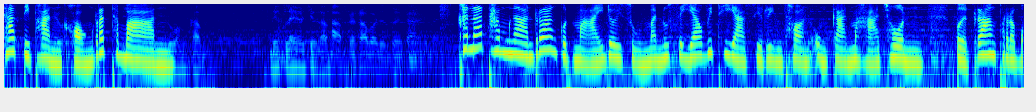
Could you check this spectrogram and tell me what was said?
ชาติพันธุ์ของรัฐบาล คณะทำงานร่างกฎหมายโดยศูนย์มนุษยวิทยาสิรินธรองค์การมหาชน เปิดร่างพรบ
